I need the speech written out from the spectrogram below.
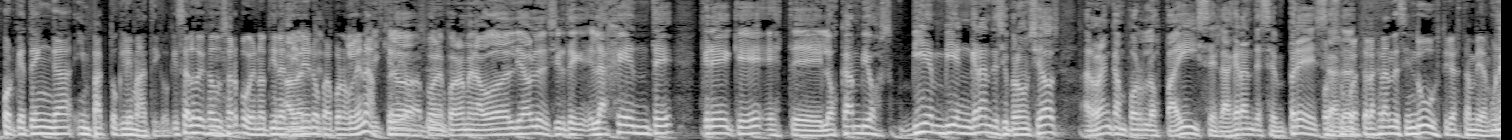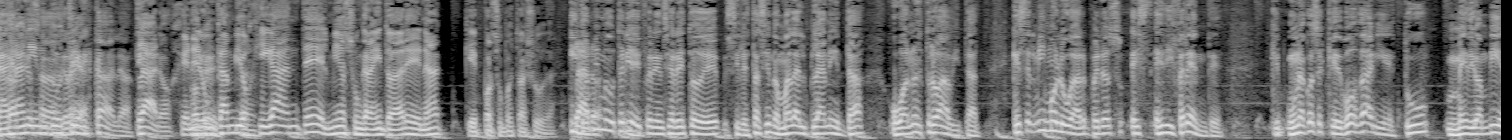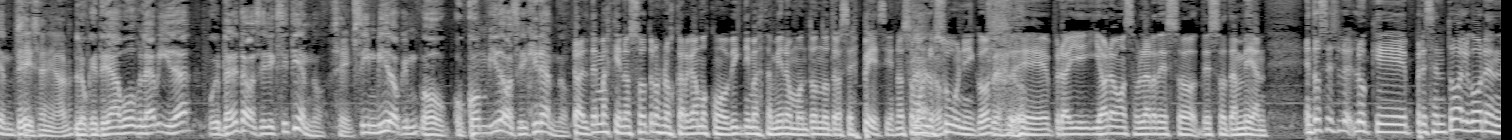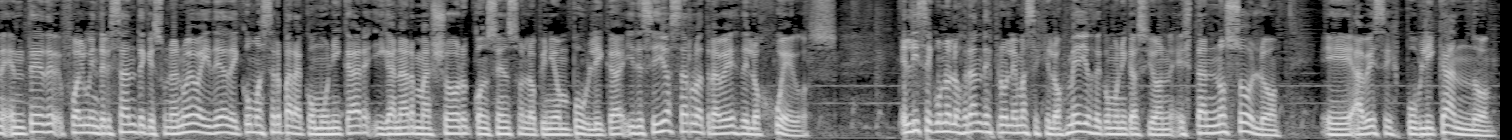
porque tenga impacto climático. Quizás lo deja de usar porque no tiene el dinero ver, para ponerle nafta. Quiero digamos. poner, ponerme en abogado del diablo y decirte que la gente cree que este, los cambios bien, bien grandes y pronunciados arrancan por los países, las grandes empresas. Por supuesto, las grandes industrias también. Una gran industria. gran escala. Claro, genera un cambio gigante. El mío es un granito de arena que, por supuesto, ayuda. Y Claro. también me gustaría diferenciar esto de si le está haciendo mal al planeta o a nuestro hábitat, que es el mismo lugar, pero es, es, es diferente. Que una cosa es que vos dañes tu medio ambiente, Sí, señor. lo que te da a vos la vida, porque el planeta va a seguir existiendo. Sí. Sin vida o, que- o- o con vida va a seguir girando. Claro, el tema es que nosotros nos cargamos como víctimas también a un montón de otras especies, no somos Claro, los únicos, claro. eh, pero ahí, y ahora vamos a hablar de eso, de eso también. Entonces, lo, lo que presentó Al Gore en, en TED fue algo interesante, que es una nueva idea de cómo hacer para comunicar y ganar mayor consenso en la opinión pública, y decidió hacerlo a través de los juegos. Él dice que uno de los grandes problemas es que los medios de comunicación están no solo eh, a veces publicando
